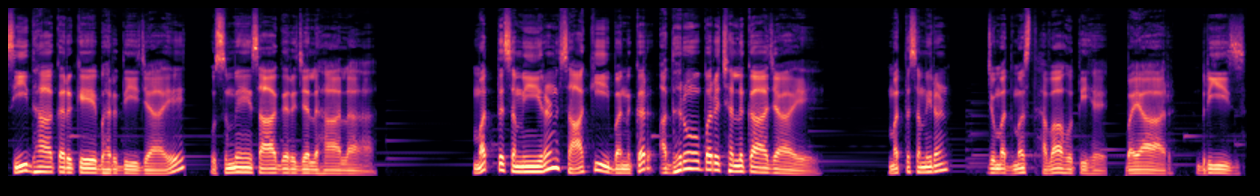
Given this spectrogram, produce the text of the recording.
सीधा करके भर दी जाए उसमें सागर जलहाला। मत समीरण साकी बनकर अधरों पर छलका जाए। मत समीरण, जो मदमस्त हवा होती है, बयार, ब्रीज।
